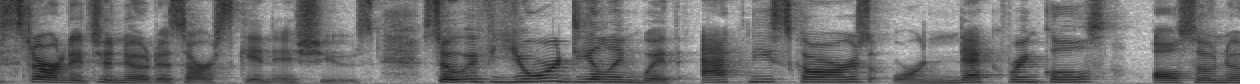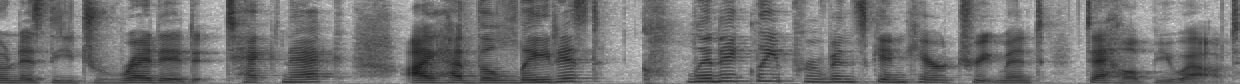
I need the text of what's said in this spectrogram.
started to notice our skin issues. So if you're dealing with acne scars or neck wrinkles, also known as the dreaded tech neck, I have the latest clinically proven skincare treatment to help you out.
